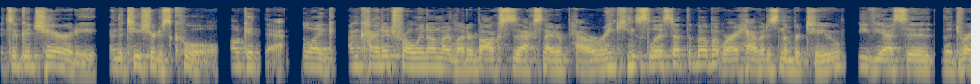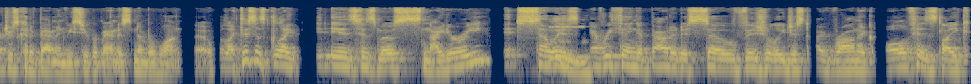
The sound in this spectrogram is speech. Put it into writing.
It's a good charity, and the T-shirt is cool. I'll get that." Like, I'm kind of trolling on my Letterboxd Zack Snyder Power Rankings list at the moment, where I have it as number two. BVS, is, the director's cut of Batman v Superman, is number one, though. But like, this is like it is his most Snydery. It so is Hmm. everything about it is so visually just ironic. All of his like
